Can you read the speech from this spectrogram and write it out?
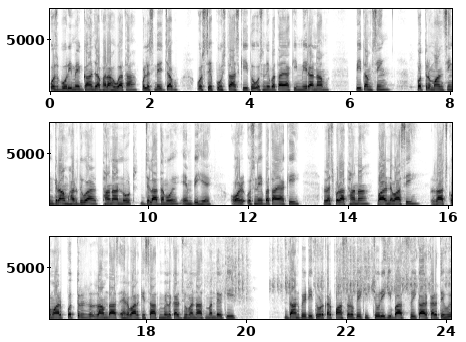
उस बोरी में गांजा भरा हुआ था। पुलिस ने जब उससे पूछताछ की तो उसने बताया कि मेरा नाम पीतम सिंह पुत्र मानसिंह ग्राम हरिद्वार थाना नोट जिला दमोह एमपी है और उसने बताया कि रजपुरा थाना बार निवासी राजकुमार पुत्र रामदास अहरवाल के साथ मिलकर झूमरनाथ मंदिर की दान पेटी तोड़कर पाँच सौ रुपये की चोरी की बात स्वीकार करते हुए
